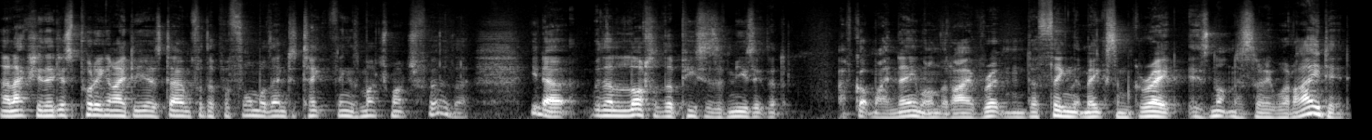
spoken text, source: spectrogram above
And actually, they're just putting ideas down for the performer then to take things much, much further. You know, with a lot of the pieces of music that I've got my name on that I've written, the thing that makes them great is not necessarily what I did,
